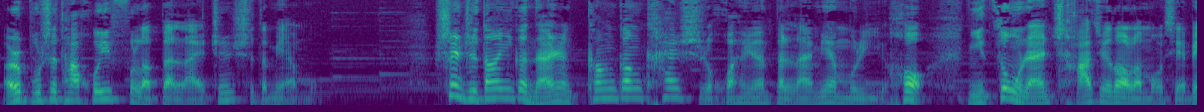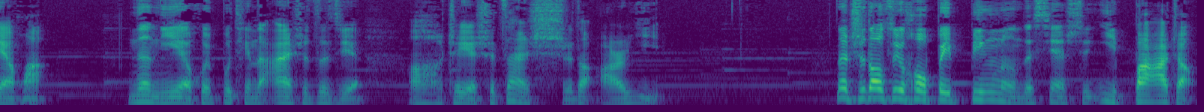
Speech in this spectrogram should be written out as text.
而不是他恢复了本来真实的面目。甚至当一个男人刚刚开始还原本来面目以后，你纵然察觉到了某些变化，那你也会不停的暗示自己啊，这也是暂时的而已。那直到最后被冰冷的现实一巴掌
